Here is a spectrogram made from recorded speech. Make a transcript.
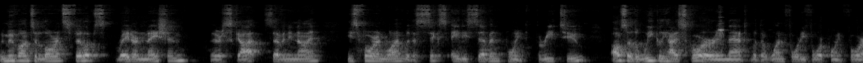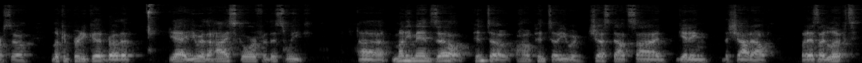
We move on to Lawrence Phillips, Raider Nation. There's Scott, 79. He's 4 and 1 with a 687.32. Also, the weekly high scorer in that with a 144.4. So, looking pretty good, brother. Yeah, you were the high scorer for this week. Uh, Money Manziel, Pinto. Oh, Pinto, you were just outside getting the shout out. But as I looked,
